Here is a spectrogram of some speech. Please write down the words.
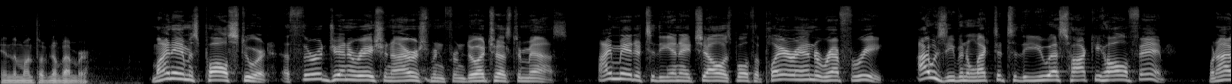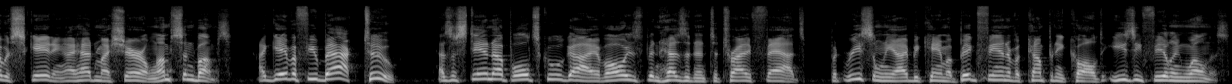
in the month of November. My name is Paul Stewart, a third generation Irishman from Dorchester, Mass. I made it to the NHL as both a player and a referee. I was even elected to the U.S. Hockey Hall of Fame. When I was skating, I had my share of lumps and bumps. I gave a few back, too. As a stand up old school guy, I've always been hesitant to try fads, but recently I became a big fan of a company called Easy Feeling Wellness.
